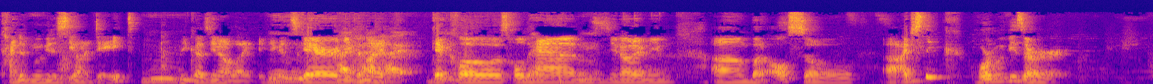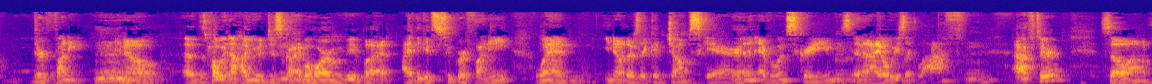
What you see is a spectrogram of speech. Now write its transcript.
kind of movie to see on a date mm. because you know, like if you get scared, mm. you can like get close, hold hands. Mm. You know what I mean? Um, but also, uh, I just think horror movies are they're funny. You know, uh, that's probably not how you would describe Mm. a horror movie, but I think it's super funny when you know there's like a jump scare and then everyone screams, Mm. and then I always like laugh うん。 after. So um,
